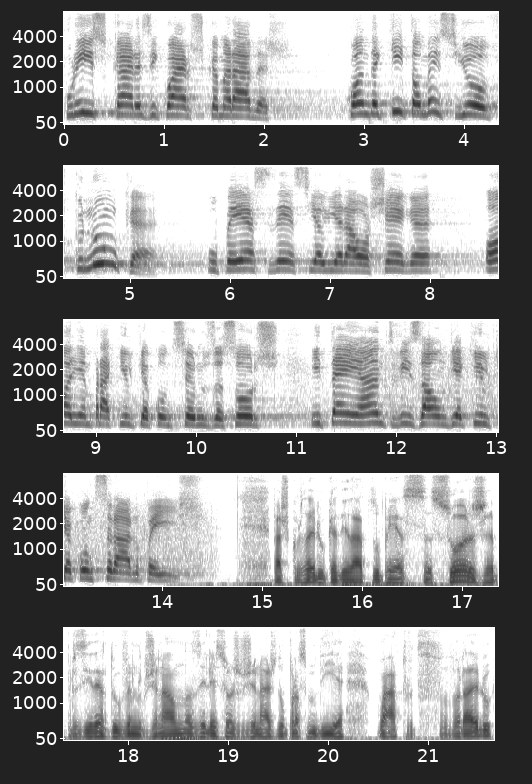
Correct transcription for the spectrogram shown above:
Por isso, caras e caros camaradas, quando aqui também se ouve que nunca o PSD se aliará ao Chega, olhem para aquilo que aconteceu nos Açores e têm a antevisão de aquilo que acontecerá no país. Vasco Cordeiro, candidato do PS Açores, a presidente do Governo Regional nas eleições regionais do próximo dia 4 de fevereiro,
